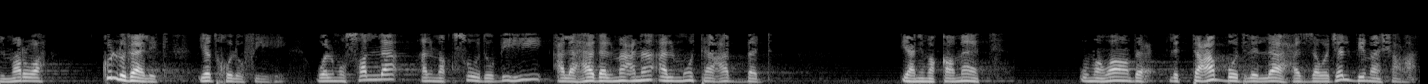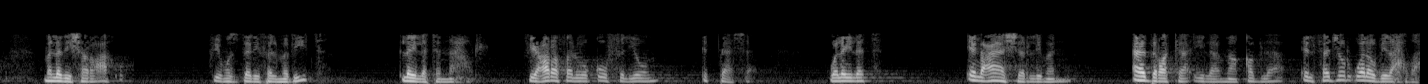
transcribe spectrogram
المروة كل ذلك يدخل فيه والمصلى المقصود به على هذا المعنى المتعبد. يعني مقامات ومواضع للتعبد لله عز وجل بما شرع. ما الذي شرعه؟ في مزدلفة المبيت ليلة النحر. في عرف الوقوف في اليوم التاسع وليلة العاشر لمن؟ أدرك إلى ما قبل الفجر ولو بلحظة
